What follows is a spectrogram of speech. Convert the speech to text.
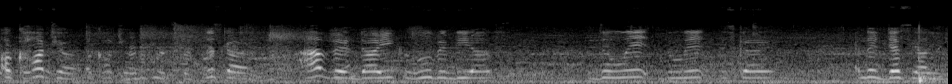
Akacha. Akacha. This guy. I have Van Dijk, Ruben Dias, Delit, Delit, this guy, and then Desailly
